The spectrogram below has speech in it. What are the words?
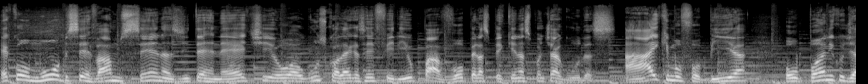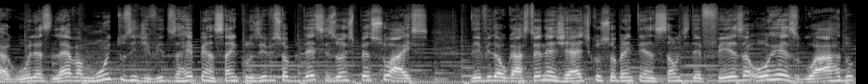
É comum observarmos cenas de internet ou alguns colegas referir o pavor pelas pequenas pontiagudas. A aikimofobia ou pânico de agulhas leva muitos indivíduos a repensar inclusive sobre decisões pessoais, devido ao gasto energético sobre a intenção de defesa ou resguardo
